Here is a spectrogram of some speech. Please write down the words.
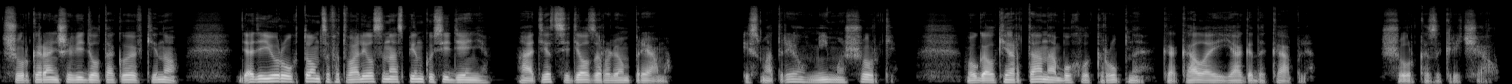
Шурка раньше видел такое в кино. Дядя Юра Ухтомцев отвалился на спинку сиденья, а отец сидел за рулем прямо. И смотрел мимо Шурки. В уголке рта набухла крупная, как алая ягода капля. Шурка закричал.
